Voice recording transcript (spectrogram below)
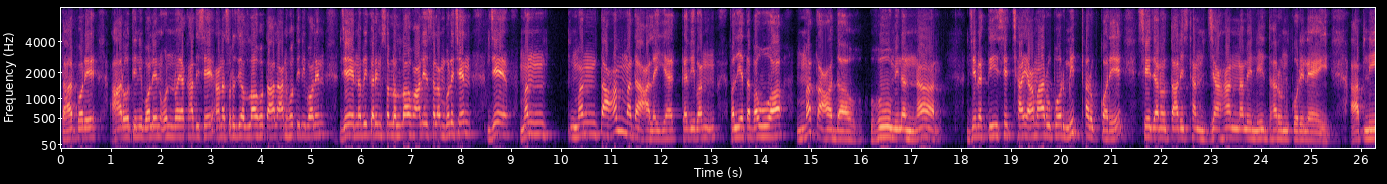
তারপরে আরও তিনি বলেন, অন্য এক হাদিসে আনাস রাজি আল্লাহ তাল তিনি বলেন যে, নবী করিম সাল্লাহ আলি সাল্লাম বলেছেন যে, মন মন তাম্মাদা আলাইয়া কাদিবান ফালিয়াতাবাউয়া মাকআদাহু মিনান নার। যে ব্যক্তি স্বেচ্ছায় আমার উপর মিথ্যারোপ করে, সে যেন তার স্থান জাহান নামে নির্ধারণ করে নেয়। আপনি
